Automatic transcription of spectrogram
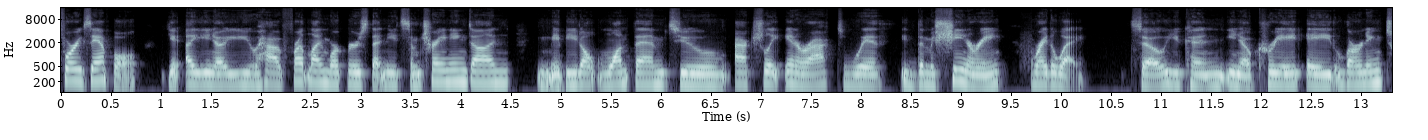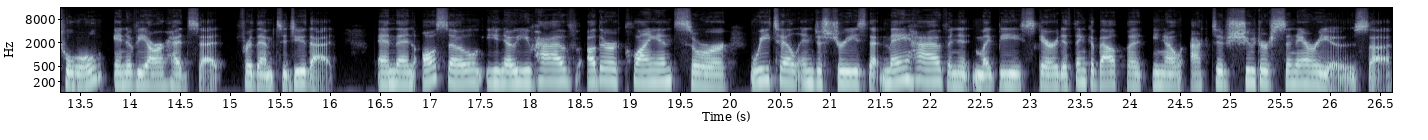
For example, you, uh, you know, you have frontline workers that need some training done. Maybe you don't want them to actually interact with the machinery right away. So you can, you know, create a learning tool in a VR headset for them to do that. And then also, you know, you have other clients or retail industries that may have, and it might be scary to think about, but, you know, active shooter scenarios. Uh,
